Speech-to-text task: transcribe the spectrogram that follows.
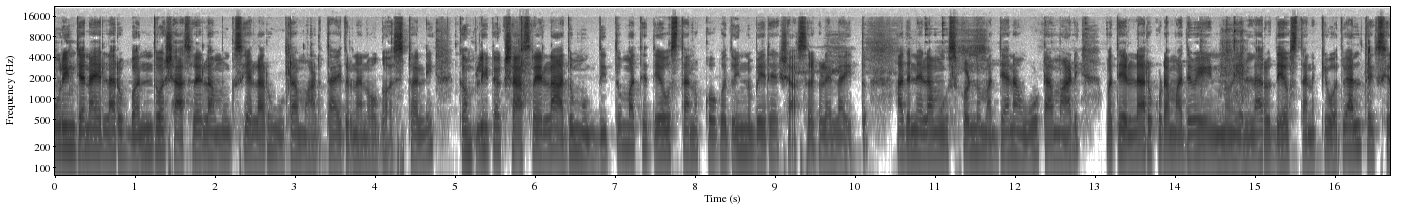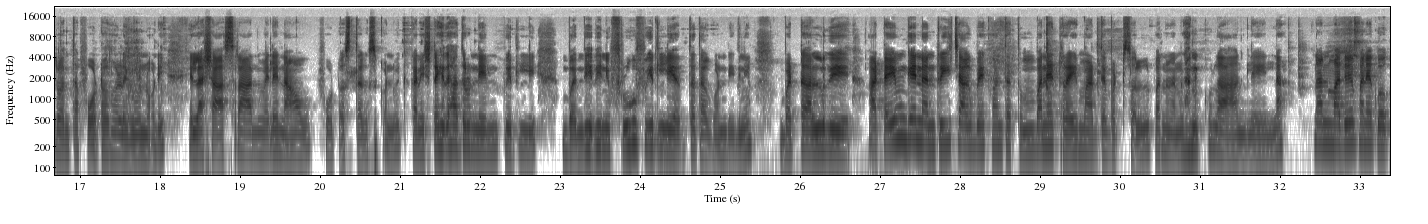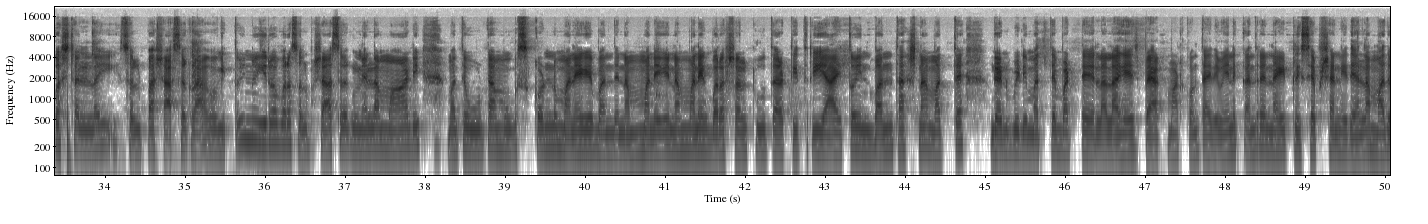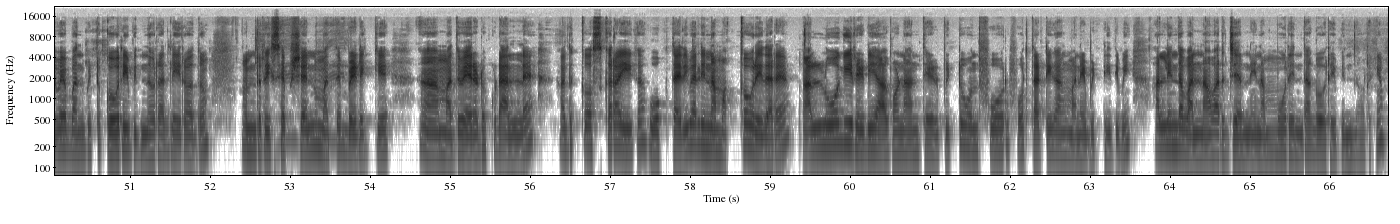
ಊರಿನ ಜನ ಎಲ್ಲರೂ ಬಂದು ಆ ಶಾಸ್ತ್ರ ಎಲ್ಲ ಮುಗಿಸಿ ಎಲ್ಲರೂ ಊಟ ಮಾಡ್ತಾಯಿದ್ರು ನಾನು ಹೋಗೋ ಅಷ್ಟರಲ್ಲಿ ಕಂಪ್ಲೀಟಾಗಿ ಶಾಸ್ತ್ರ ಎಲ್ಲ ಅದು ಮುಗ್ದಿತ್ತು. ಮತ್ತು ದೇವಸ್ಥಾನಕ್ಕೆ ಹೋಗೋದು ಇನ್ನೂ ಬೇರೆ ಶಾಸ್ತ್ರಗಳೆಲ್ಲ ಇತ್ತು. ಅದನ್ನೆಲ್ಲ ಮುಗಿಸ್ಕೊಂಡು ಮಧ್ಯಾಹ್ನ ಊಟ ಮಾಡಿ, ಮತ್ತು ಎಲ್ಲರೂ ಕೂಡ ಮದುವೆ ಇನ್ನು ಎಲ್ಲರೂ ದೇವಸ್ಥಾನಕ್ಕೆ ಹೋದ್ವಿ. ಅಲ್ಲಿ ತೆಗೆಸಿರುವಂಥ ಫೋಟೋಗಳಿಗೂ ನೋಡಿ. ಎಲ್ಲ ಶಾಸ್ತ್ರ ಆದಮೇಲೆ ನಾವು ಫೋಟೋಸ್ ತೆಗೆಸ್ಕೊಂಡ್ವಿ. ಕನಿಷ್ಠ ಇದಾದರೂ ನೆನಪಿರಲಿ, ಬಂದಿದ್ದೀನಿ ಪ್ರೂಫ್ ಇರಲಿ ಅಂತ ತಗೊಂಡಿದ್ದೀನಿ. ಬಟ್ ಅಲ್ಲಿಗೆ ಆ ಟೈಮ್ಗೆ ನಾನು ರೀಚ್ ಆಗಬೇಕು ಅಂತ ತುಂಬಾ ಟ್ರೈ ಮಾಡಿದೆ ಬಟ್ ಸ್ವಲ್ಪ ನನಗೆ ಅನುಕೂಲ ಆಗಲೇ ಇಲ್ಲ. ನಾನು ಮದುವೆ ಮನೆಗೆ ಹೋಗೋಷ್ಟೆಲ್ಲ ಈ ಸ್ವಲ್ಪ ಶಾಸ್ತ್ರಗಳಾಗೋಗಿತ್ತು. ಇನ್ನು ಇರೋ ಬರೋ ಸ್ವಲ್ಪ ಶಾಸ್ತ್ರಗಳನ್ನೆಲ್ಲ ಮಾಡಿ ಮತ್ತು ಊಟ ಮುಗಿಸ್ಕೊಂಡು ಮನೆಗೆ ಬಂದೆ. ನಮ್ಮ ಮನೆಗೆ ನಮ್ಮ ಮನೆಗೆ ಬರೋಷ್ಟ್ರಲ್ಲಿ ಟೂ ತರ್ಟಿ ತ್ರೀ ಆಯಿತು. ಇನ್ನು ಬಂದ ತಕ್ಷಣ ಮತ್ತೆ ಗಡ್ಬಿಡಿ, ಮತ್ತೆ ಬಟ್ಟೆ ಎಲ್ಲ ಲಗೇಜ್ ಪ್ಯಾಕ್ ಮಾಡ್ಕೊತಾ ಇದ್ದೀವಿ ಏನಕ್ಕಂದರೆ ನೈಟ್ ರಿಸೆಪ್ಷನ್ ಇದೆ ಎಲ್ಲ ಮದುವೆ ಬಂದುಬಿಟ್ಟು ಗೌರಿಬಿದನೂರಲ್ಲಿ ಇರೋದು. ಒಂದು ರಿಸೆಪ್ಷನ್ನು ಮತ್ತು ಬೆಳಗ್ಗೆ ಮದುವೆ ಎರಡು ಕೂಡ ಅಲ್ಲೇ. ಅದಕ್ಕೋಸ್ಕರ ಈಗ ಹೋಗ್ತಾ ಇದ್ದೀವಿ ಅಲ್ಲಿ ನಮ್ಮ ಅಕ್ಕವರಿದ್ದಾರೆ ಅಲ್ಲಿ ಹೋಗಿ ರೆಡಿ ಆಗೋಣ ಅಂತ ಹೇಳ್ಬಿಟ್ಟು ಒಂದು ಫೋರ್ ಫೋರ್ ತರ್ಟಿಗೆ ಹಂಗೆ ಮನೆ ಬಿಟ್ಟಿದ್ದೀವಿ ಅಲ್ಲಿಂದ ಒನ್ ಅವರ್ ಜರ್ನಿ ನಮ್ಮೂರಿಂದ ಗೌರಿಬಿಂದವ್ರಿಗೆ.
